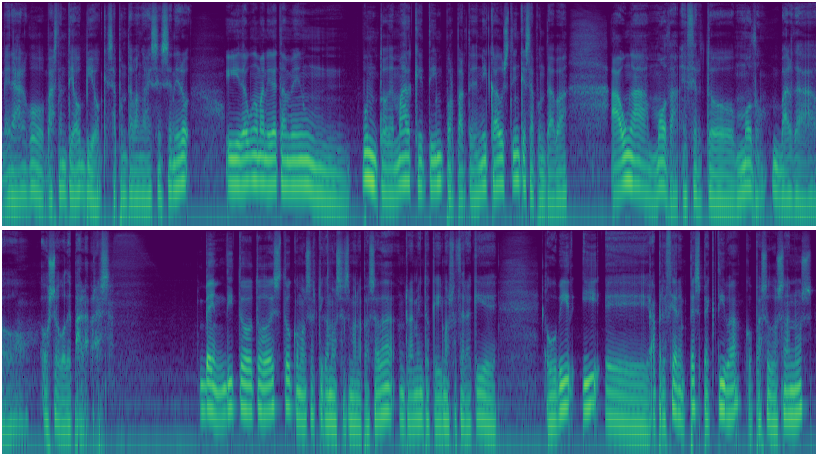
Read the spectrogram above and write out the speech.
Era algo bastante obvio que se apuntaban a ese xénero e de alguna maneira tamén un punto de marketing por parte de Nick Austin que se apuntaba a unha moda, en certo modo, valga o, o xogo de palabras. Ben, dito todo isto, como os explicamos a semana pasada, realmente o que ímos facer aquí é ouvir e eh, apreciar en perspectiva, co paso dos anos,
